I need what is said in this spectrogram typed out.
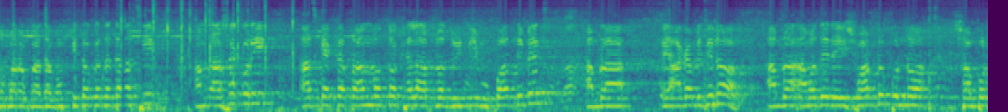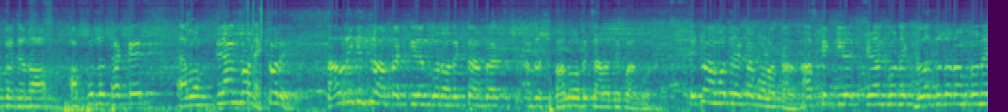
মোবারকবাদ এবং কৃতজ্ঞতা জানাচ্ছি। আমরা আশা করি আজকে একটা প্রাণবন্ত খেলা আপনার দুই টিম উপহার দেবেন। আমরা এই আগামী দিনও আমরা আমাদের এই স্বার্থপূর্ণ সম্পর্ক যেন অক্ষুণ্ণ থাকে এবং ক্রীড়াঙ্গনে করে, তাহলে কিন্তু আমরা ক্রীড়াঙ্গন অনেকটা আমরা আমরা ভালোভাবে চালাতে পারব না। এটাও আমাদের একটা বড় কারণ। আজকে ক্রীড়াঙ্গনে খেলাধুলার অঙ্গনে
